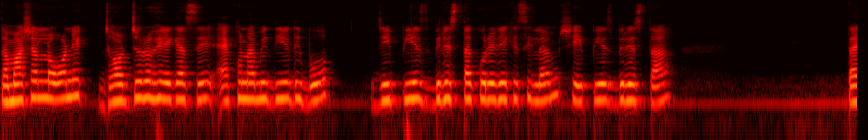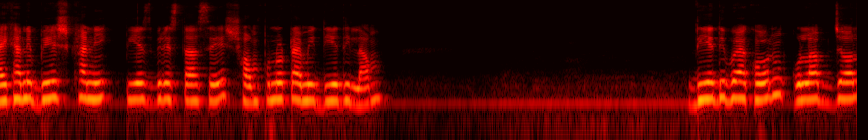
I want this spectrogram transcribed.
তা মাসাল্লাহ অনেক ঝরঝরে হয়ে গেছে। এখন আমি দিয়ে দিব যে পেঁয়াজ বেরেস্তা করে রেখেছিলাম, সেই পেঁয়াজ বেরেস্তা। তা এখানে বেশ খানিক পেঁয়াজ বেরেস্তা আছে, সম্পূর্ণটা আমি দিয়ে দিলাম। দিয়ে দিব এখন গোলাপ জল,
